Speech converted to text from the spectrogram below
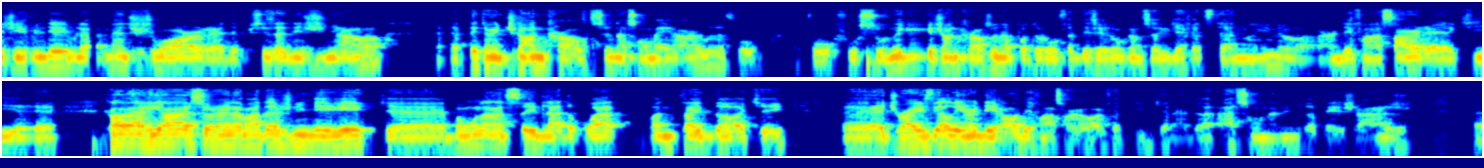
j'ai vu le développement du joueur euh, depuis ses années juniors. Euh, Peut-être un John Carlson à son meilleur. Il faut, faut, faut se souvenir que John Carlson n'a pas toujours fait des saisons comme celle qu'il a fait cette année. Un défenseur euh, qui est corps arrière sur un avantage numérique, euh, bon lancer de la droite, bonne tête de hockey. Euh, Drysdale est un des rares défenseurs à avoir fait Team Canada à son année de repêchage. Euh,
